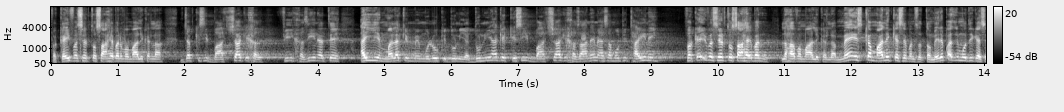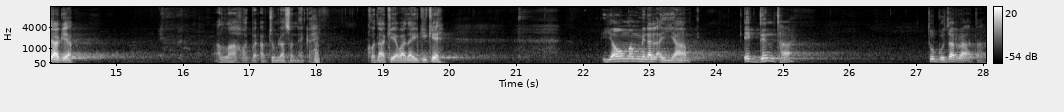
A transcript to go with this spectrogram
फ़कई फसर तो साहिबन व मालिक जब किसी बादशाह के फ़ी खजीनत अय मलक में मुलूक दुनिया दुनिया के किसी बादशाह के ख़जाने में ऐसा मोती था ही नहीं। फ़कई वसर तो साहिबन लहा व मालिक मैं इसका मालिक कैसे बन सकता हूँ? मेरे पास ये मोती कैसे आ गया? अल्लाह अकबर, अब जुमला सुनने का है। खुदा की आवाज़ आएगी कि यौम मिनल अयाम एक दिन था, तू गुज़र रहा था।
